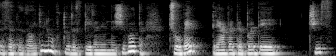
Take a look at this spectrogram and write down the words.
За да дойде новото разбиране на живота, човек трябва да бъде чист.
